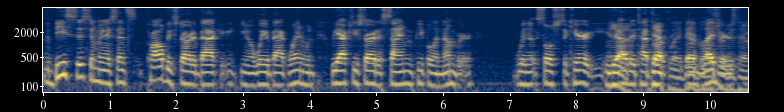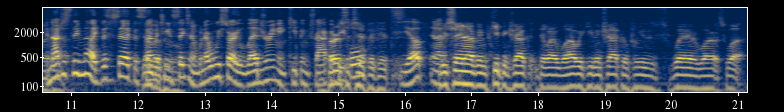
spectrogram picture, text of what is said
the beast system in a sense probably started back, you know, way back when when we actually started assigning people a number with social security and Yeah, other type definitely, of definitely. And see what you're ledgers and not that. just even that like this is say like the Number of 1760s whenever we started ledgering and keeping track Birth of people certificates. yep and I, We shouldn't have been keeping track. Of why, why are we keeping track of who's where, what's what?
